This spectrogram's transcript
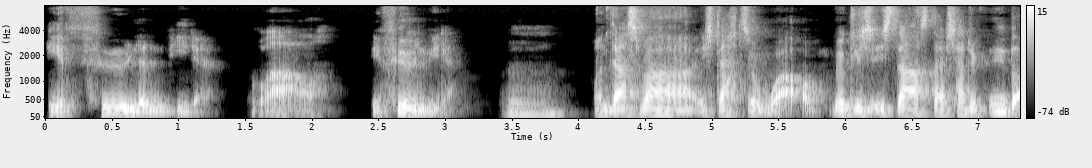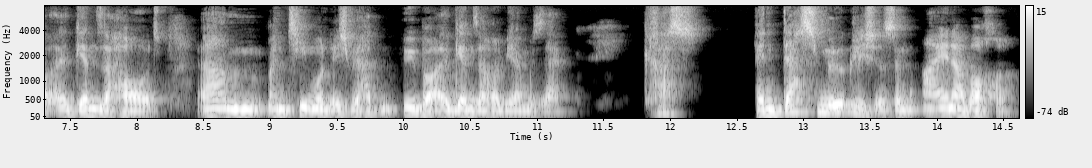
wir fühlen wieder. Wow. Wir fühlen wieder. Mhm. Und das war, ich dachte so, wow, wirklich, ich saß da, ich hatte überall Gänsehaut. Ähm, mein Team und ich, wir hatten überall Gänsehaut. Wir haben gesagt, krass, wenn das möglich ist in einer Woche,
